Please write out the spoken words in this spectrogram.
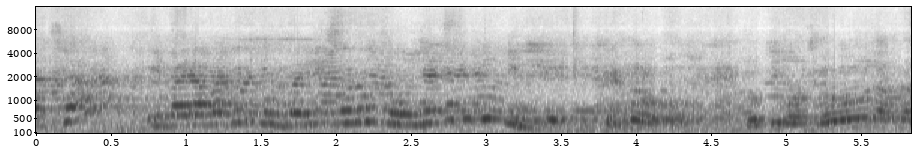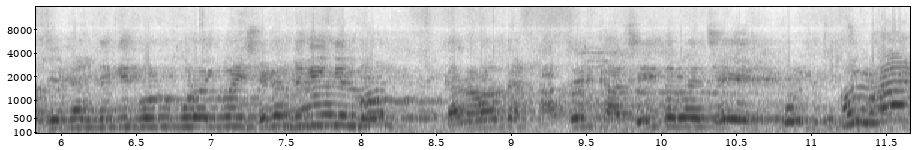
আচ্ছা এবার আমাদের কুরবানির গরু কোন জায়গা থেকে কিনবে? প্রতি বছর আমরা যেখান থেকে গরু ক্রয় করি সেখান থেকেই কিনবো। কারণ আমাদের হাতের কাছেই তো রয়েছে ঐতিহ্যবাহী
